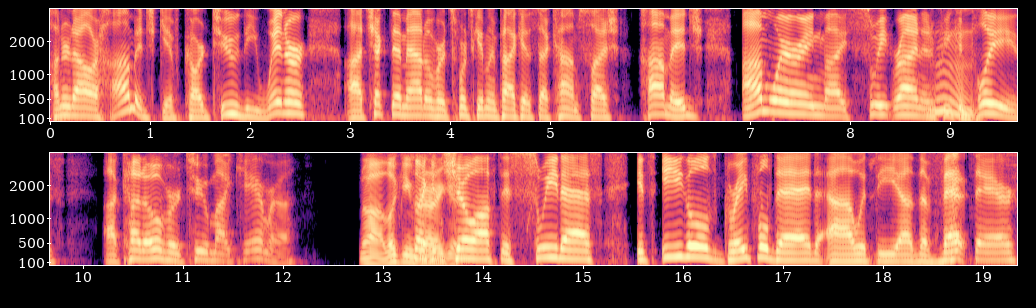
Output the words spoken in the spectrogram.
$100 homage gift card to the winner. Uh, check them out over at sportsgamblingpodcast.com slash homage. I'm wearing my sweet Ryan, and if you can please uh, cut over to my camera Oh, looking so I can good. show off this sweet ass. It's Eagles, Grateful Dead, uh, with the uh, the vet there.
